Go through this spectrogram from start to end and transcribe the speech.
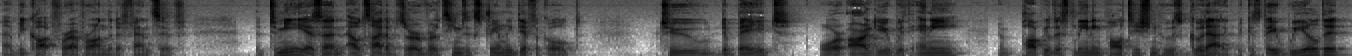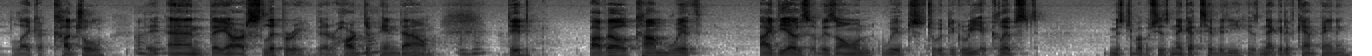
uh, be caught forever on the defensive. To me, as an outside observer, it seems extremely difficult to debate or argue with any populist leaning politician who is good at it because they wield it like a cudgel mm-hmm. they, and they are slippery. They're hard to pin down. Mm-hmm. Did Pavel come with ideas of his own, which to a degree eclipsed Mr. Babiš's negativity, his negative campaigning?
